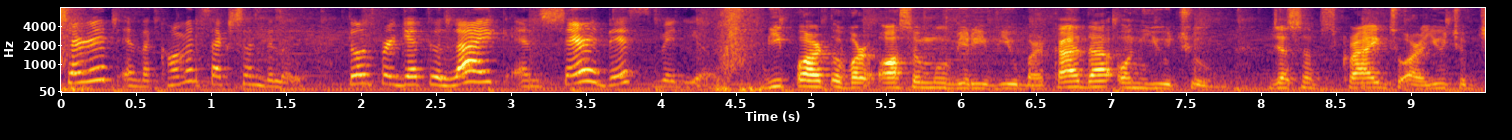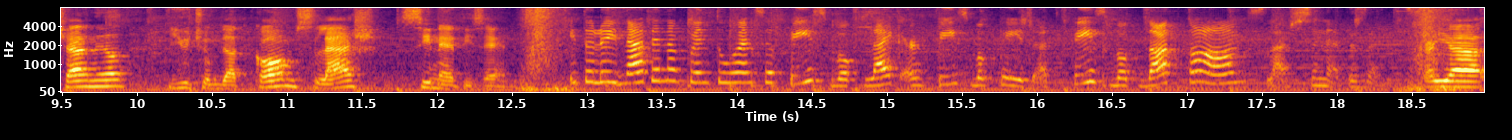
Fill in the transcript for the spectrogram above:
Share it in the comment section below. Don't forget to like and share this video. Be part of our awesome movie review Barkada on YouTube. Just subscribe to our YouTube channel, youtube.com slash cinetizens. Ituloy natin ang kwentuhan sa Facebook. Like our Facebook page at facebook.com slash netizens. Kaya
